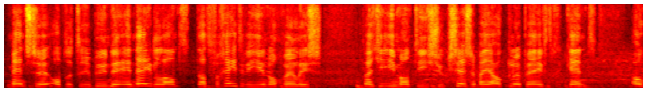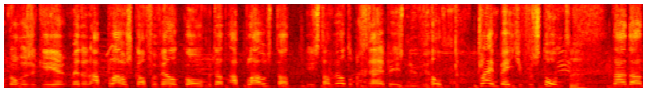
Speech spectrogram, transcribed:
Mensen op de tribune in Nederland, dat vergeten we hier nog wel eens. Dat je iemand die successen bij jouw club heeft gekend ook nog eens een keer met een applaus kan verwelkomen. Dat applaus, dat is dan wel te begrijpen, is nu wel een klein beetje verstomd. Hm. Nadat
